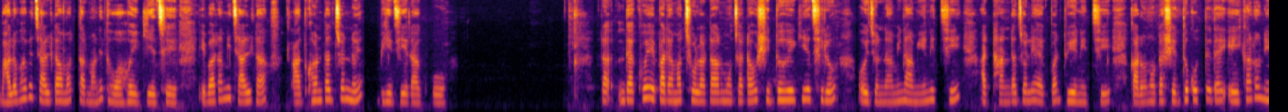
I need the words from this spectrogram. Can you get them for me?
ভালোভাবে চালটা আমার তার মানে ধোয়া হয়ে গিয়েছে। এবার আমি চালটা আধ ঘণ্টার জন্যে ভিজিয়ে রাখব। দেখো এবারে আমার ছোলাটা আর মোচাটাও সিদ্ধ হয়ে গিয়েছিল, ওই জন্য আমি নামিয়ে নিচ্ছি আর ঠান্ডা জলে একবার ধুয়ে নিচ্ছি, কারণ ওটা সেদ্ধ করতে দেয় এই কারণে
